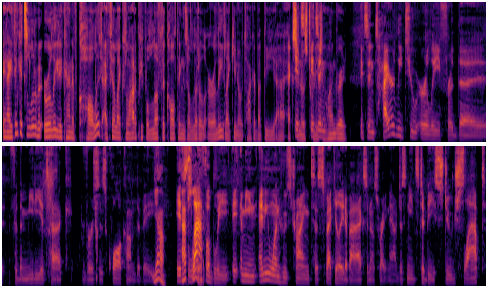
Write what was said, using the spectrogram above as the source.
and I think it's a little bit early to kind of call it. I feel like a lot of people love to call things a little early, like you know, talk about the uh, Exynos it's in- 2200. It's entirely too early for the for the MediaTek versus Qualcomm debate. Yeah, it's absolutely. laughably. I- I mean, anyone who's trying to speculate about Exynos right now just needs to be stooge slapped.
